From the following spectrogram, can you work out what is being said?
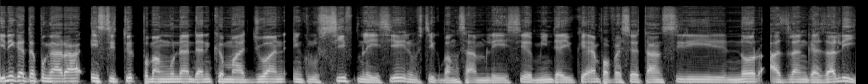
Ini kata pengarah Institut Pembangunan dan Kemajuan Inklusif Malaysia, Universiti Kebangsaan Malaysia, Minda UKM, Profesor Tan Sri Nur Azlan Ghazali.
